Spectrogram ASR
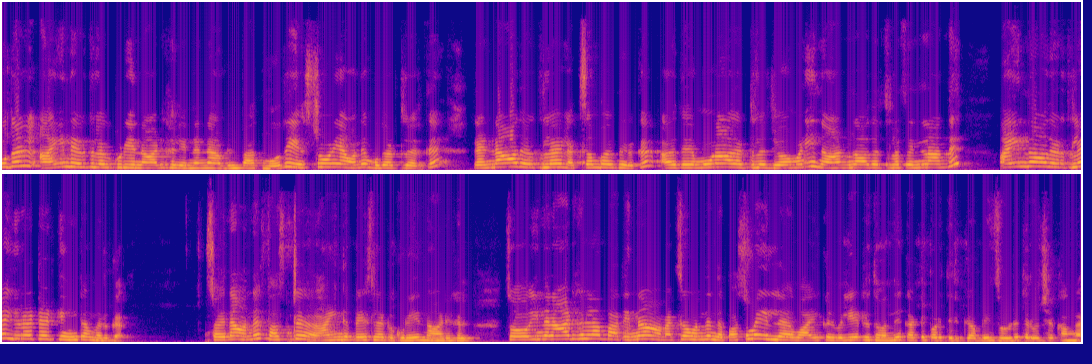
முதல் ஐந்து இடத்துல இருக்கக்கூடிய நாடுகள் என்னென்ன அப்படின்னு பார்க்கும்போது எஸ்டோனியா வந்து முதல் இடத்துல இருக்கு ரெண்டாவது இடத்துல லக்சம்பர்க் இருக்கு அடுத்து மூணாவது இடத்துல ஜெர்மனி நான்காவது இடத்துல பின்லாந்து ஐந்தாவது இடத்துல யுனைடெட் கிங்டம் இருக்கு. ஸோ இதான் வந்து ஃபர்ஸ்ட் ஐந்து பிளேஸ்ல இருக்கக்கூடிய நாடுகள். ஸோ இந்த நாடுகள்லாம் பார்த்தீங்கன்னா மேக்ஸிமம் வந்து இந்த பசுமை இல்ல வாயுக்கள் வெளியேற்றத்தை வந்து கட்டுப்படுத்திருக்கு அப்படின்னு சொல்லிட்டு தெரிவிச்சிருக்காங்க.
